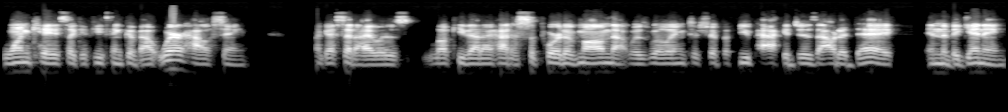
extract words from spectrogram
one case, like if you think about warehousing, like I said, I was lucky that I had a supportive mom that was willing to ship a few packages out a day in the beginning.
